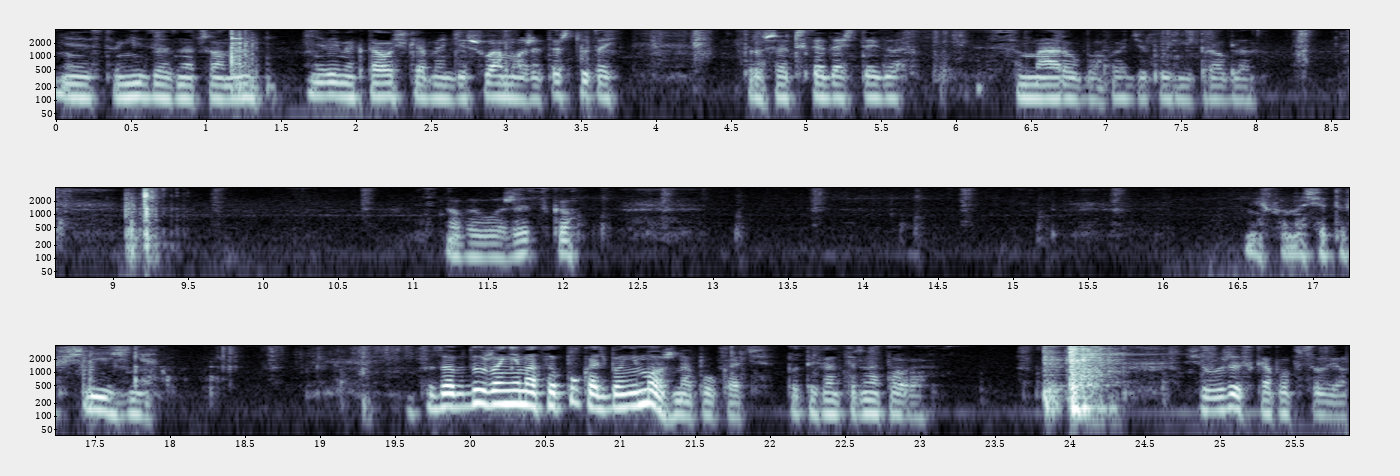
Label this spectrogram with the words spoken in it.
Nie jest tu nic zaznaczone. Nie wiem jak ta ośka będzie szła. Może też tutaj troszeczkę dać tego smaru, bo będzie później problem. Nowe łożysko. Niech ona się tu wśliźnie. Tu za dużo nie ma co pukać, bo nie można pukać po tych alternatorach. Się łożyska popsują.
